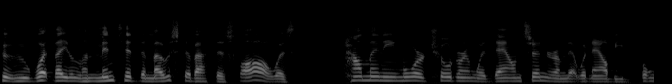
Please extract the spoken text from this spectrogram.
who, who what they lamented the most about this law was how many more children with Down syndrome that would now be born.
